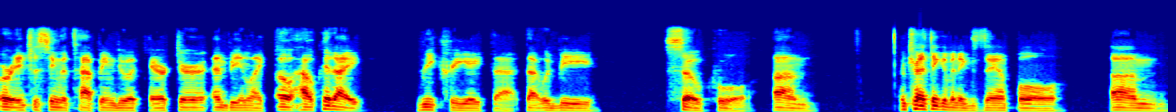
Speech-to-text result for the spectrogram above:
or interesting that's happening to a character, and being like, oh, how could I recreate that? That would be so cool. Um, I'm trying to think of an example. Um,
